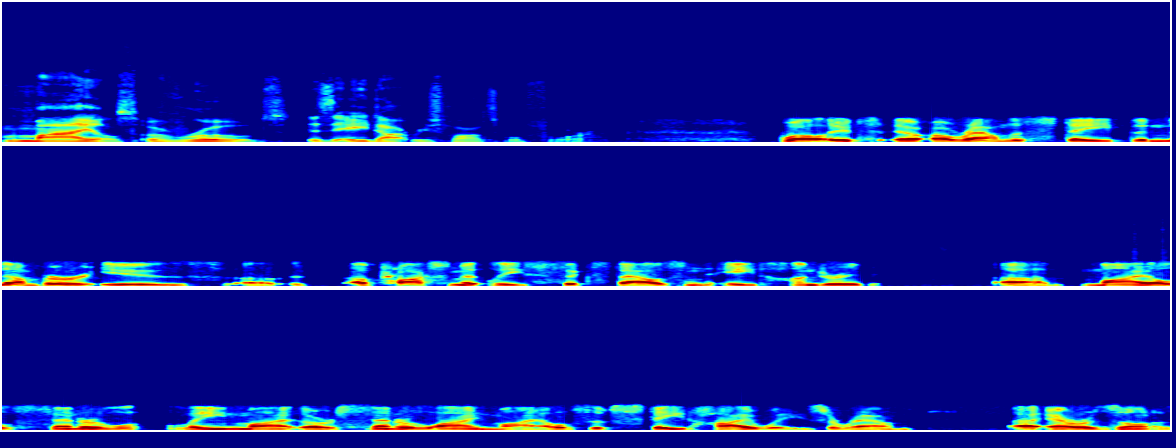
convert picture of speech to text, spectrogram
miles of roads is ADOT responsible for? Well, it's uh, around the state. The number is uh, approximately 6,800 uh, miles, center lane mile or center line miles of state highways around uh, Arizona.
